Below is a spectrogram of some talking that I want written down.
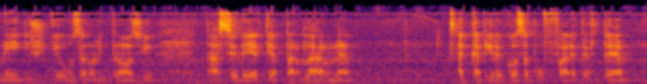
medici che usano l'ipnosi, a sederti, a parlarne, a capire cosa può fare per te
